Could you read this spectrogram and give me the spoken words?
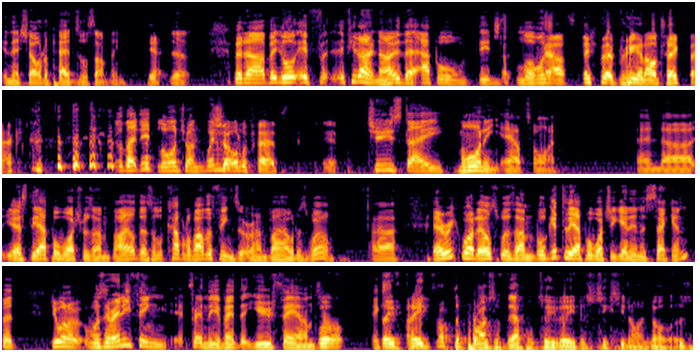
in their shoulder pads or something. Yeah. Yeah. But uh, but look, if if you don't know, the Apple did launch. wow, speaking about bringing old tech back, Well, they did launch on when shoulder pads. Yeah. Tuesday morning our time, and uh, yes, the Apple Watch was unveiled. There's a couple of other things that were unveiled as well. Uh, Eric, what else was un? We'll get to the Apple Watch again in a second, but do you want to? Was there anything in the event that you found? Well, they, they dropped the price of the Apple TV to $69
